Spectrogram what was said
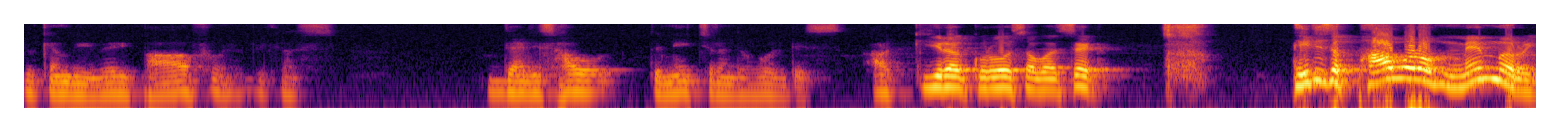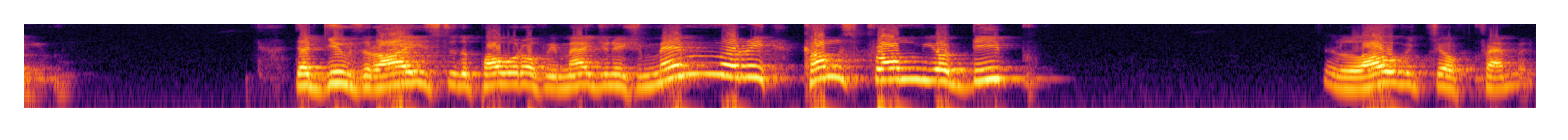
you can be very powerful because that is how the nature and the world is. Akira Kurosawa said, It is the power of memory that gives rise to the power of imagination. Memory comes from your deep love with your family.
